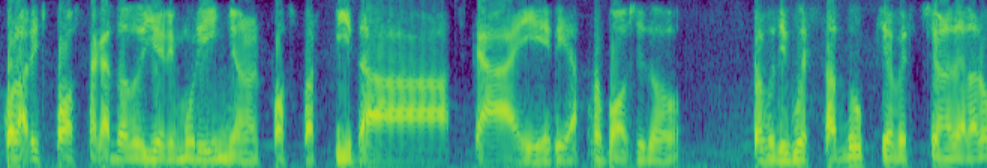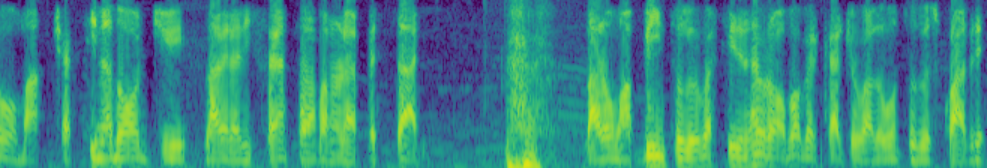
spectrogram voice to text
con la risposta che ha dato ieri Mourinho nel post partita a Sky a proposito proprio di questa doppia versione della Roma, cioè fino ad oggi la vera differenza la fanno gli avversari. La Roma ha vinto due partite in Europa perché ha giocato contro due squadre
